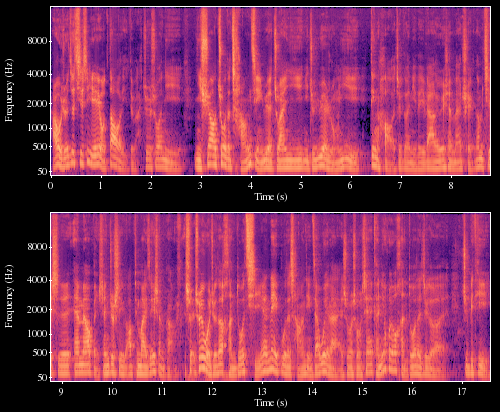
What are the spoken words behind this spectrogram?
而我觉得这其实也有道理，对吧？就是说你你需要做的场景越专一，你就越容易定好这个你的 evaluation metric。那么其实 ML 本身就是一个 optimization problem，所所以我觉得很多企业内部的场景在未来来说，首先肯定会有很多的这个 GPT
